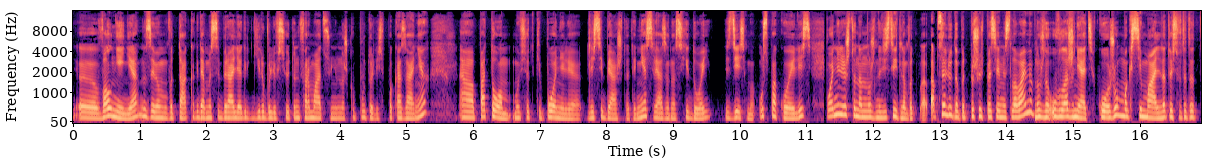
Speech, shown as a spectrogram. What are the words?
э, волнения, назовем вот так, когда мы собирали, агрегировали всю эту информацию, немножко путались в показаниях. А потом мы все-таки поняли для себя, что это не связано с едой, Здесь мы успокоились, поняли, что нам нужно действительно, вот абсолютно подпишусь по всеми словами, нужно увлажнять кожу максимально, то есть вот этот,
